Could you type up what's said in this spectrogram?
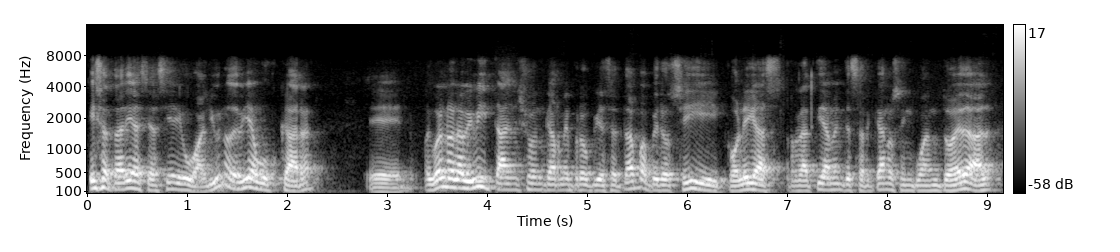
esa tarea se hacía igual, y uno debía buscar, eh, igual no la viví tan yo en carne propia esa etapa, pero sí colegas relativamente cercanos en cuanto a edad,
